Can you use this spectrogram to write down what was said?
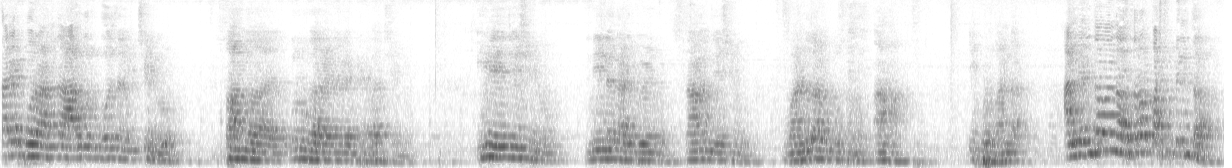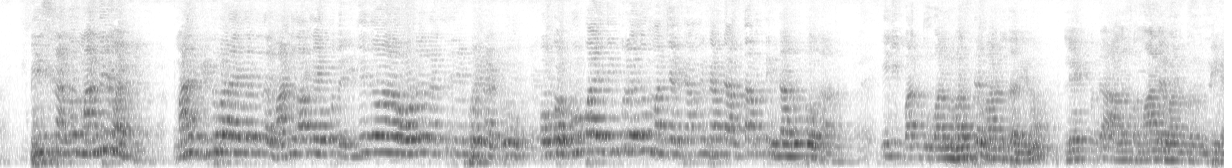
సరే పూరా అనేది ఆరుగురు భోజనం ఇచ్చిండు. స్వామి గురువు గారు అయిన వెంటనే వచ్చిండు ఈయన ఏం చేసిండు? నీళ్ళ కాడికి స్నానం చేసిండు. వండుదాం కోసం ఆహా ఇప్పుడు వండ. అది ఎంతమంది వస్తారో ఫస్ట్ పిలుతారు పిలిచినాక మందిని బట్టి మనకి గిట్టుబాటు అయితే వంద వంద లేకపోతే ఇదేదో హోటల్ వచ్చి తిరిగిపోయినట్టు ఒక రూపాయి దిక్కులేదు మంచిగా ఫ్యామిలీ ఫ్యామిలీ వస్తారు తింటారు పోతారు. ఇది వద్దు వాళ్ళు వస్తే వండుతారు నేను లేకపోతే వాళ్ళ సమానే వండుకొని పీక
